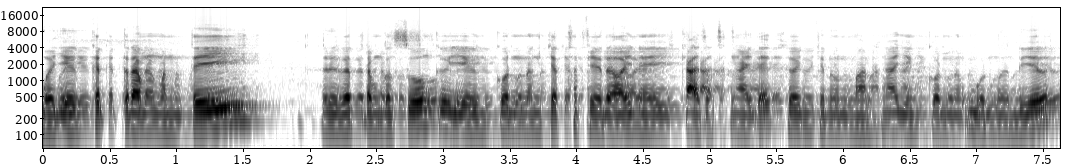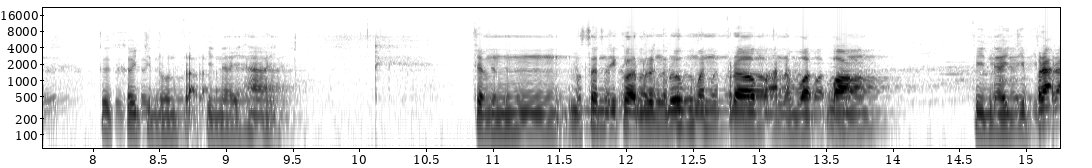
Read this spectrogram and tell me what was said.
បើយើងគិតត្រឹមមន្ទីរឬក៏ត្រឹមក្រសួងគឺយើងគុណនឹង70%នៃ90ថ្ងៃទៅឃើញចំនួនប៉ុន្មានថ្ងៃយើងគុណនឹង40000រៀលគឺឃើញចំនួនប្រាក់ពិន័យហើយចំបើសិនជាគាត់រឹងរូសមិនព្រមអនុវត្តបង់ពិន័យជាប្រាក់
